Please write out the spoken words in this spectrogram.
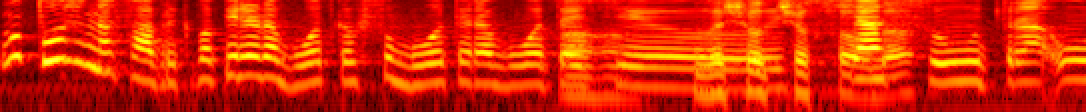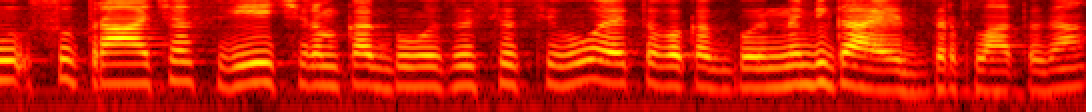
Ну, тоже на фабрике, по переработках, субботы работать. Ага. э, За счет часов, Час да? утра, у- с утра, час вечером, как бы вот за счет всего этого как бы набегает зарплата, да.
